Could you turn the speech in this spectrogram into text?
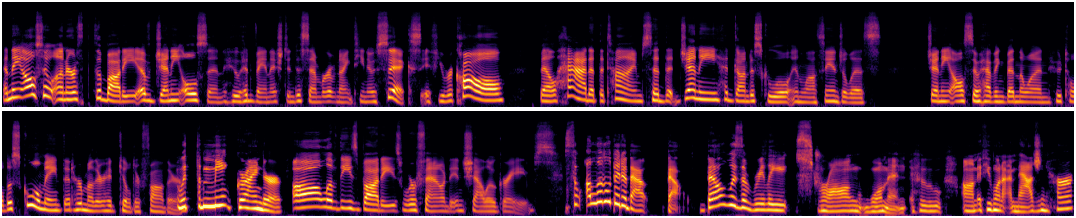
And they also unearthed the body of Jenny Olson, who had vanished in December of 1906. If you recall, Belle had at the time said that Jenny had gone to school in Los Angeles. Jenny also having been the one who told a schoolmate that her mother had killed her father. With the meat grinder. All of these bodies were found in shallow graves. So, a little bit about Belle. Belle was a really strong woman who, um, if you want to imagine her,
